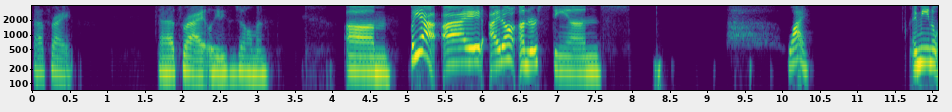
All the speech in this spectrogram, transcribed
That's right. That's right, ladies and gentlemen. Um, but yeah, I I don't understand why. I mean,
